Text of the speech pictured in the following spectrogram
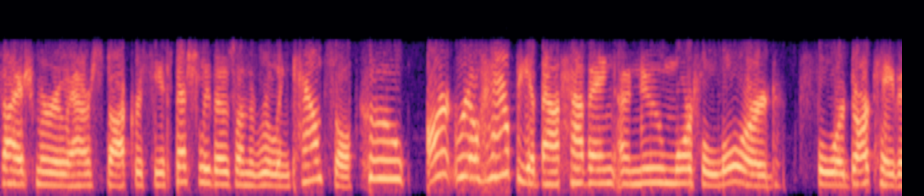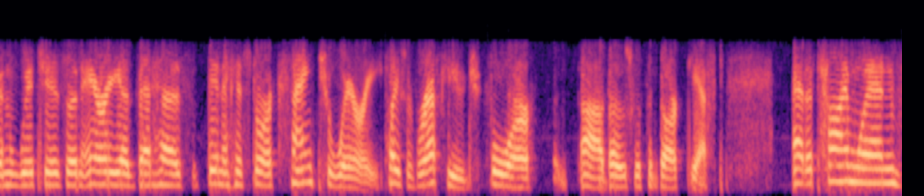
Vayash Moru aristocracy, especially those on the ruling council, who aren't real happy about having a new mortal lord for Darkhaven, which is an area that has been a historic sanctuary, place of refuge for uh, those with the dark gift. At a time when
